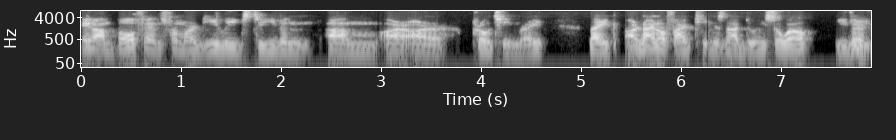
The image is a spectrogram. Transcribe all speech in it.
it on both ends from our D leagues to even um, our, our pro team, right? Like our 905 team is not doing so well either.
